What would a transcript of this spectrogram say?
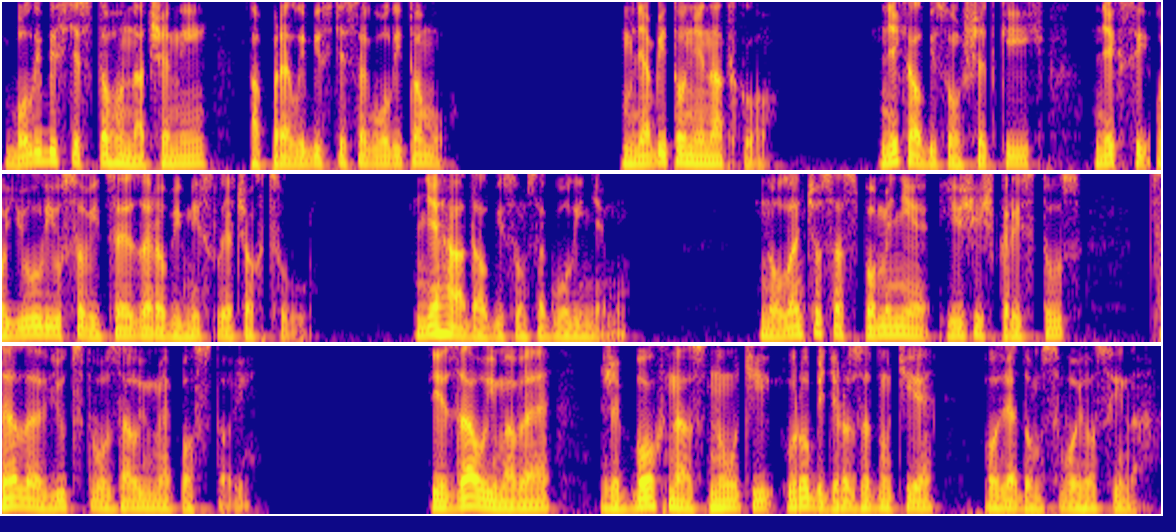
boli by ste z toho nadšení a preli by ste sa kvôli tomu. Mňa by to nenadchlo. Nechal by som všetkých, nech si o Juliusovi Cézarovi myslia, čo chcú. Nehádal by som sa kvôli nemu. No len čo sa spomenie Ježiš Kristus, celé ľudstvo zaujme postoj. Je zaujímavé, že Boh nás núti urobiť rozhodnutie ohľadom svojho syna.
